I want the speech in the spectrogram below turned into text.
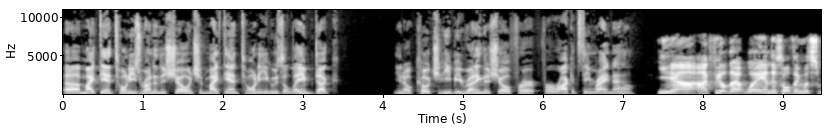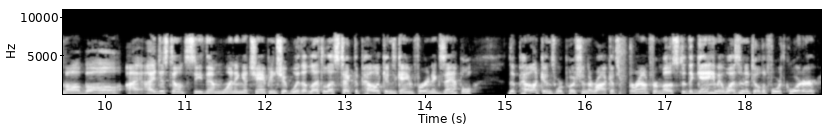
uh, Mike D'Antoni's running the show, and should Mike D'Antoni, who's a lame duck, you know, coach, should he be running the show for for a Rockets team right now? Yeah, I feel that way. And this whole thing with small ball, I, I just don't see them winning a championship with it. Let, let's take the Pelicans game for an example. The Pelicans were pushing the Rockets around for most of the game. It wasn't until the fourth quarter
